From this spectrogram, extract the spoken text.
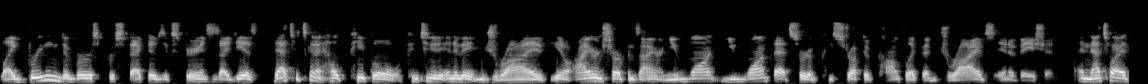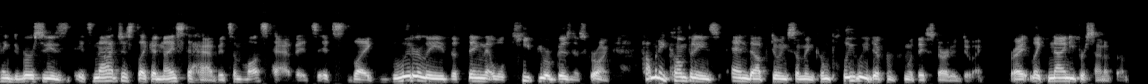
like bringing diverse perspectives, experiences, ideas. That's what's going to help people continue to innovate and drive, you know, iron sharpens iron. You want, you want that sort of constructive conflict that drives innovation. And that's why I think diversity is, it's not just like a nice to have, it's a must have. It's, it's like literally the thing that will keep your business growing. How many companies end up doing something completely different from what they started doing? right? Like 90% of them.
